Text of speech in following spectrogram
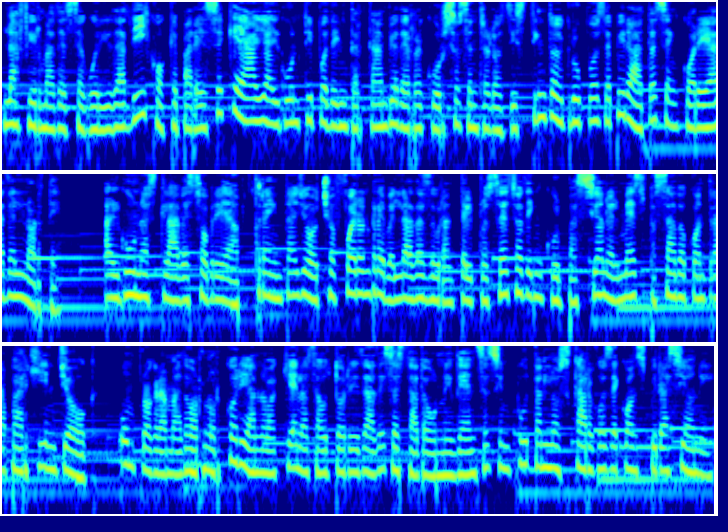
La firma de seguridad dijo que parece que hay algún tipo de intercambio de recursos entre los distintos grupos de piratas en Corea del Norte. Algunas claves sobre App38 fueron reveladas durante el proceso de inculpación el mes pasado contra Park Jin-jok, un programador norcoreano a quien las autoridades estadounidenses imputan los cargos de conspiración y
